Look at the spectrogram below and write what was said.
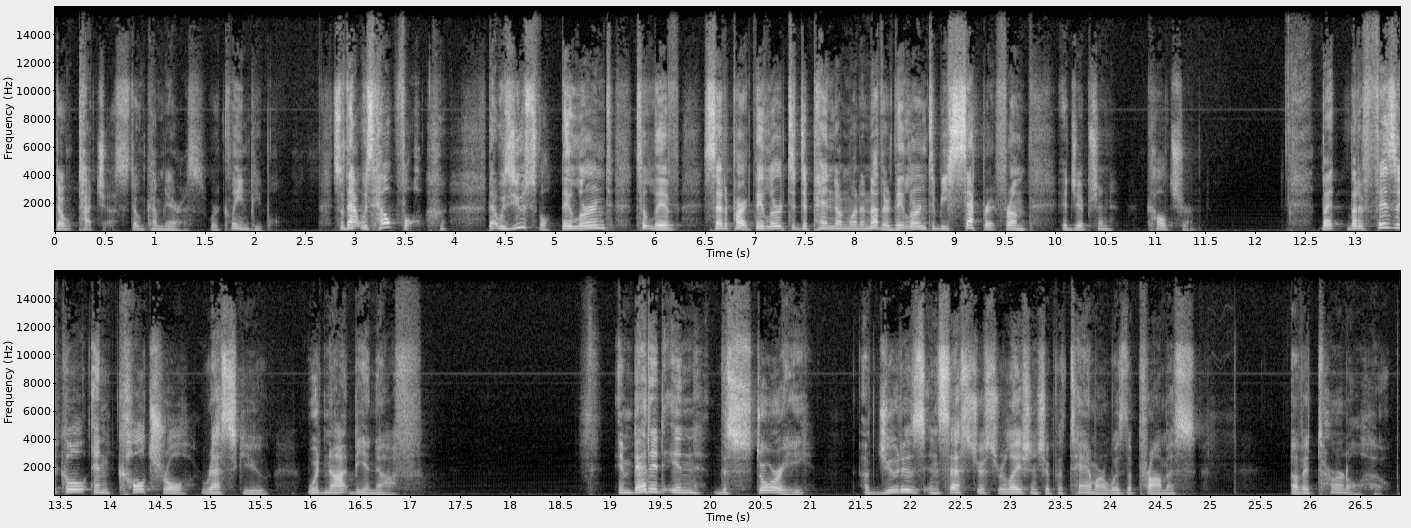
don't touch us. Don't come near us. We're clean people. So that was helpful. that was useful. They learned to live set apart. They learned to depend on one another. They learned to be separate from Egyptian culture. But, but a physical and cultural rescue would not be enough. Embedded in the story of Judah's incestuous relationship with Tamar was the promise of eternal hope.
